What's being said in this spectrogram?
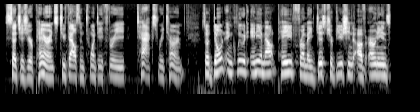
such as your parents 2023 tax return. So don't include any amount paid from a distribution of earnings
